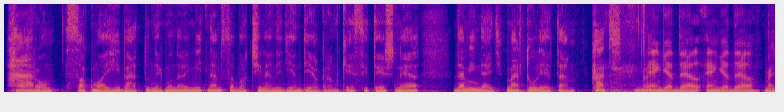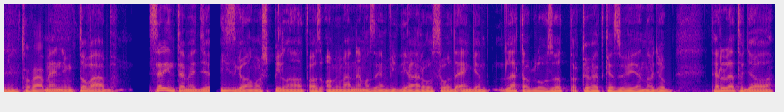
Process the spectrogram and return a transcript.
három szakmai hibát tudnék mondani, hogy mit nem szabad csinálni egy ilyen diagram készítésnél, de mindegy, már túléltem. Hát, ne. engedd el, engedd el. Menjünk tovább. Menjünk tovább. Szerintem egy izgalmas pillanat az, ami már nem az Nvidia-ról szól, de engem letaglózott a következő ilyen nagyobb terület, hogy a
